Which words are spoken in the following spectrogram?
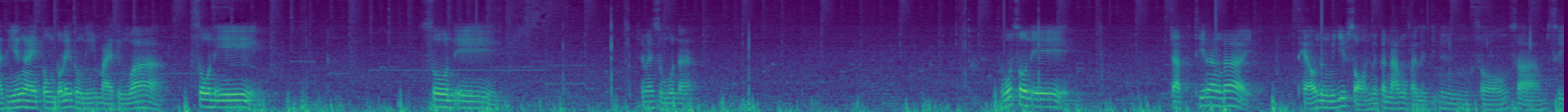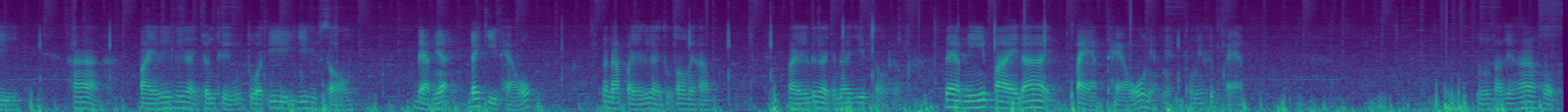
มายถึงยังไงตรงตัวเลขตรงนี้ หมายถึงว่าโซน A โซน A ใช่ไหมสมมุตินะ สมมติโซน A จัดที่นั่งได้แถวหนึ่งมียี่สิบสองใช่ไหมก็นับลงไปเลยหนึ่งสองสามสี่ห้าไปเรื่อยๆ จนถึงตัวที่ยี่สิบสองแบบเนี้ยได้กี่แถว ก็นับไปเรื่อยๆ ถูกต้องไหมครับ ไปเรื่อยๆจนได้ยี่สิบสองแถว แบบนี้ไปได้แปดแถวเนี่ยเนี่ยตรงนี้คือแปดหนึ่งสามสี่ห้าหก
